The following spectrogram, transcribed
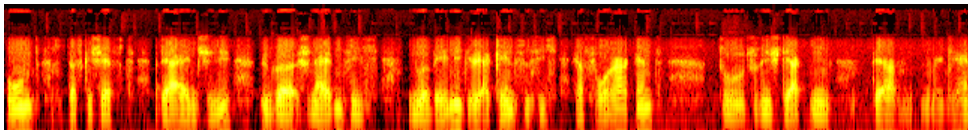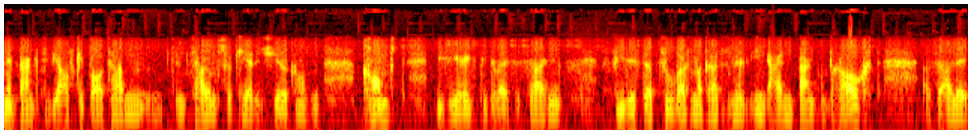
und das Geschäft der ING, überschneiden sich nur wenig, ergänzen sich hervorragend zu, zu den Stärken der kleinen Bank, die wir aufgebaut haben, den Zahlungsverkehr, den Girokonten, kommt, wie Sie richtigerweise sagen, vieles dazu, was man traditionell in allen Banken braucht. Also alle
